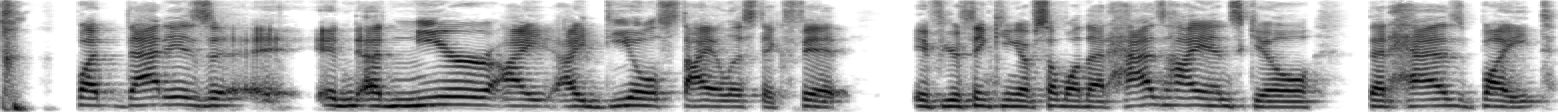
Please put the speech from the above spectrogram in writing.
but that is a, a near ideal stylistic fit if you're thinking of someone that has high end skill, that has bite,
